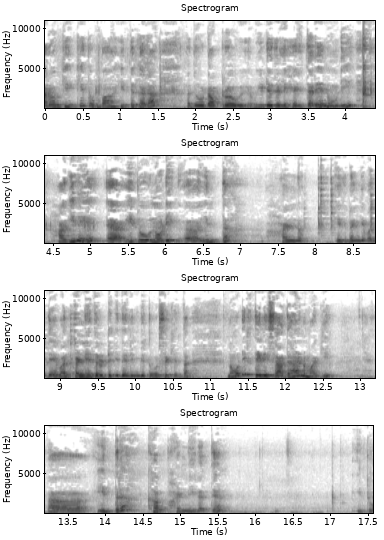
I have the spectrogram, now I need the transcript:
ಆರೋಗ್ಯಕ್ಕೆ ತುಂಬ ಹಿತಕರ, ಅದು ಡಾಕ್ಟರ್ ವಿಡಿಯೋದಲ್ಲಿ ಹೇಳ್ತಾರೆ ನೋಡಿ. ಹಾಗೆಯೇ ಇದು ನೋಡಿ ಇಂಥ ಹಣ್ಣು. ಇದು ನನಗೆ ಒಂದೇ ಒಂದು ಹಣ್ಣು ಎದುರೊಟ್ಟಿಗಿದೆ, ನಿಮಗೆ ತೋರ್ಸಕ್ಕೆ ಅಂತ ನೋಡಿರ್ತೀರಿ ಸಾಧಾರಣವಾಗಿ. ಇದರ ಕಪ್ ಹಣ್ಣಿರುತ್ತೆ. ಇದು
